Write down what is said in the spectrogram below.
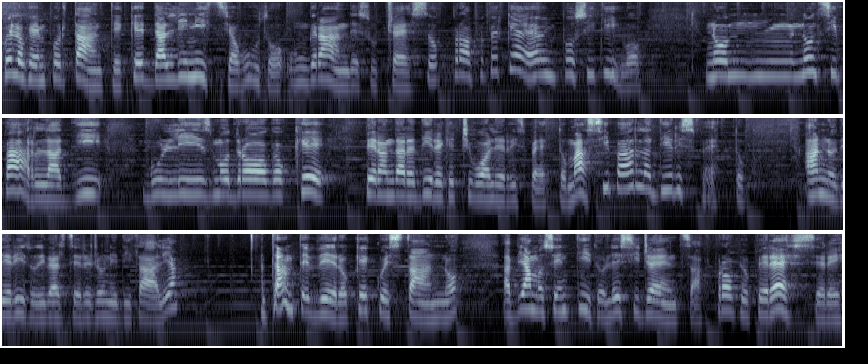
Quello che è importante è che dall'inizio ha avuto un grande successo proprio perché è in positivo. Non, non si parla di bullismo, droga che per andare a dire che ci vuole il rispetto, ma si parla di rispetto. Hanno aderito diverse regioni d'Italia, Tant'è vero che quest'anno abbiamo sentito l'esigenza, proprio per essere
